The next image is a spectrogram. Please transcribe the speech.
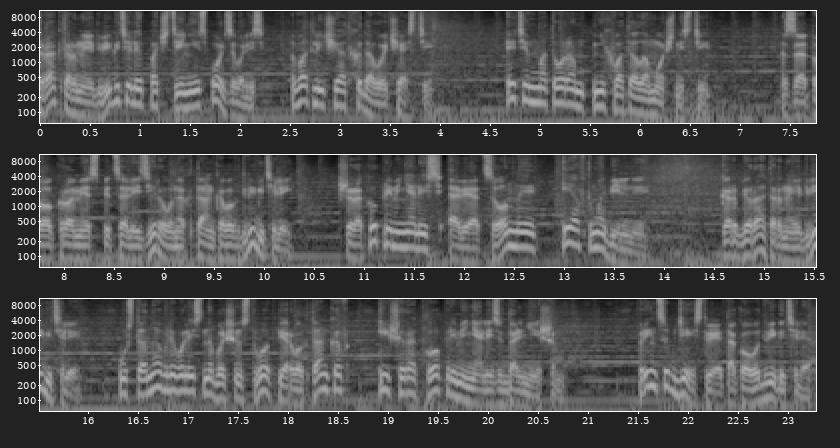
тракторные двигатели почти не использовались, в отличие от ходовой части. Этим моторам не хватало мощности. Зато кроме специализированных танковых двигателей, широко применялись авиационные и автомобильные. Карбюраторные двигатели – устанавливались на большинство первых танков и широко применялись в дальнейшем. Принцип действия такого двигателя.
